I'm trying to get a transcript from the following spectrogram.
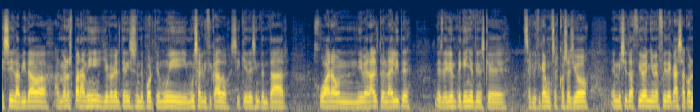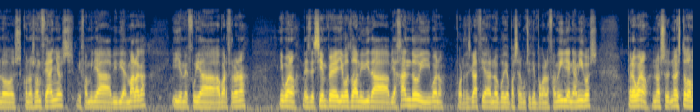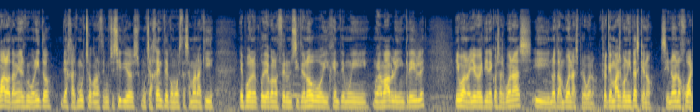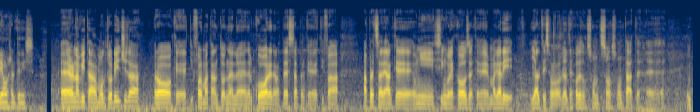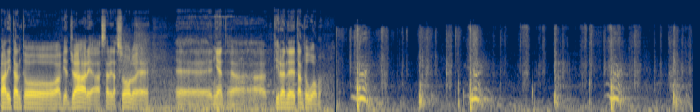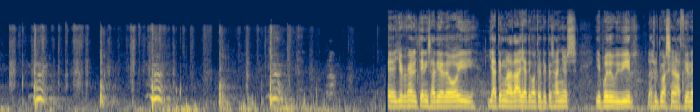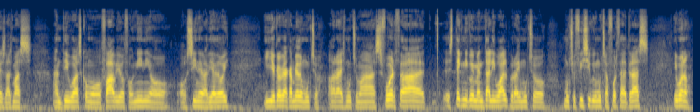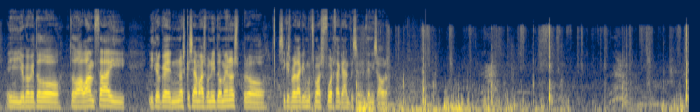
Sí, la vida, al menos para mí, yo creo que el tenis es un deporte muy, muy sacrificado. Si quieres intentar jugar a un nivel alto en la élite, desde bien pequeño tienes que sacrificar muchas cosas. Yo, en mi situación, yo me fui de casa con los, con los 11 años, mi familia vivía en Málaga y yo me fui a, a Barcelona. Y bueno, desde siempre llevo toda mi vida viajando y bueno, por desgracia no he podido pasar mucho tiempo con la familia ni amigos. Pero bueno, no es, no es, todo malo, también es muy bonito, viajas mucho, conoces muchos sitios, mucha gente, como esta semana aquí he podido conocer un sitio nuevo y gente muy, muy amable e increíble. Y bueno, yo creo que tiene cosas buenas y no tan buenas, pero bueno, creo que más bonitas que no, si no, no jugaríamos al tenis. È una vita molto rigida, però che ti forma tanto nel, nel cuore, nella testa, perché ti fa apprezzare anche ogni singola cosa che magari sono, le altre cose sono, sono scontate. Eh, impari tanto a viaggiare, a stare da solo e, e niente, a, a, rende tanto uomo. Eh, yo creo que en el tenis a día de hoy ya tengo una edad, ya tengo 33 años y he podido vivir las últimas generaciones, las más antiguas como Fabio, Faunini o, o Sinner a día de hoy y yo creo que ha cambiado mucho. Ahora es mucho más fuerza, es técnico y mental igual, pero hay mucho, mucho físico y mucha fuerza detrás. Y bueno, y yo creo que todo, todo avanza y, y creo que no es que sea más bonito o menos, pero sí que es verdad que es mucho más fuerza que antes en el tenis ahora.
